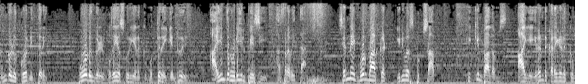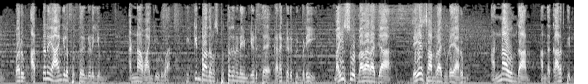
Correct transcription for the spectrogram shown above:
உங்களுக்கோ நித்திரை போடுங்கள் உதயசூரியனுக்கு முத்திரை என்று ஐந்து நொடியில் பேசி அசர வைத்தார். Chennai Moore market universe book shop Higginbothams ஆகிய இரண்டு கடைகளுக்கும் வரும் அத்தனை ஆங்கில புத்தகங்களையும் அண்ணா வாங்கி விடுவார். கிக்கின் பாதம்ஸ் புத்தக நிலையம் எடுத்த கணக்கெடுப்பின்படி மைசூர் மகாராஜா ஜெய சாம்ராஜ் உடையாரும் அண்ணாவும் தான் அந்த காலத்தில்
